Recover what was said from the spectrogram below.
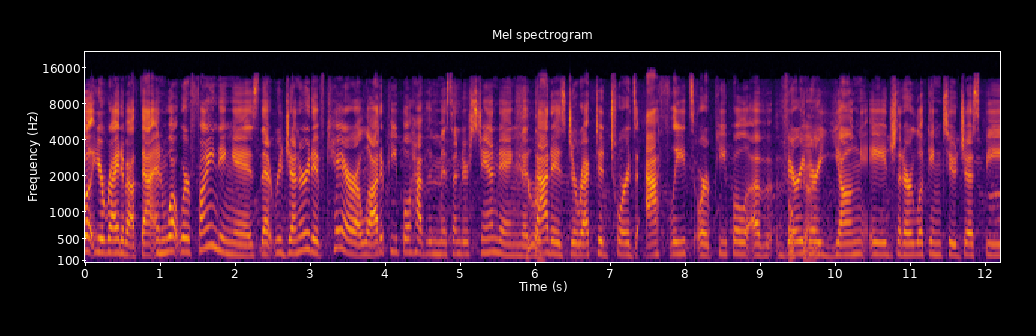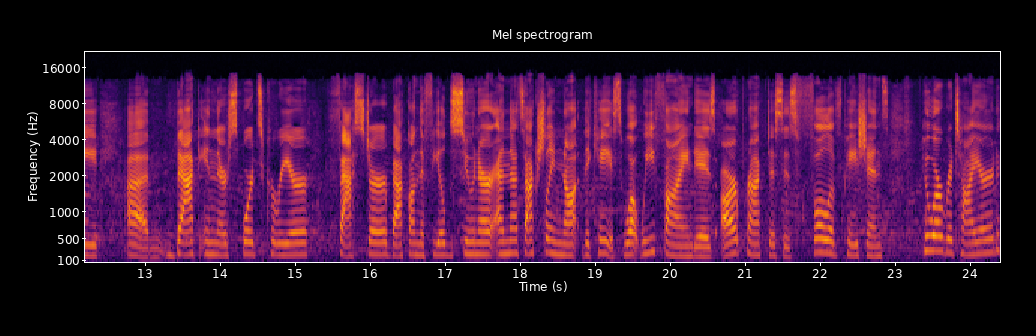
Well, you're right about that. And what we're finding is that regenerative care, a lot of people have the misunderstanding that Sure. that is directed towards athletes or people of very, Okay. very young age that are looking to just be um, back in their sports career faster, back on the field sooner. And that's actually not the case. What we find is our practice is full of patients who are retired.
